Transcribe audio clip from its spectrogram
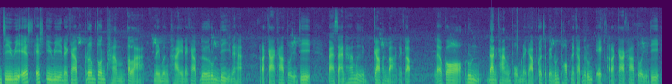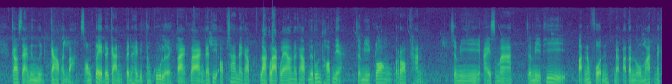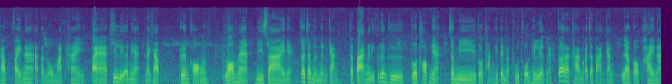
MG VS HEV นะครับ เริ่มต้นทำตลาดในเมืองไทยนะครับ ด้วยรุ่น D นะฮะ ราคาค่าตัวอยู่ที่ 859,000 บาทนะครับ แล้วก็รุ่นด้านข้างของผมนะครับ ก็จะเป็นรุ่นท็อปนะครับ ในรุ่น X ราคาค่าตัวอยู่ที่ 919,000 บาท 2 เกรดด้วยกัน เป็นไฮบริดทั้งคู่เลย แตกต่างกันที่ออปชันนะครับ หลักๆ แล้วนะครับ ในรุ่นท็อปเนี่ย จะมีกล้องรอบคัน จะมี iSmart จะมีที่ ปัดน้ำฝนแบบอัตโนมัตินะครับไฟหน้าอัตโนมัติให้ แต่ที่เหลือเนี่ยนะครับเรื่องของล้อแม็กดีไซน์เนี่ยก็จะเหมือนเหมือนกัน จะต่างกันอีกเรื่องคือตัวท็อปเนี่ยจะมีตัวถังที่เป็นแบบ two-tone ให้เลือกนะ ก็ราคามันก็จะต่างกัน แล้วก็ภายใน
